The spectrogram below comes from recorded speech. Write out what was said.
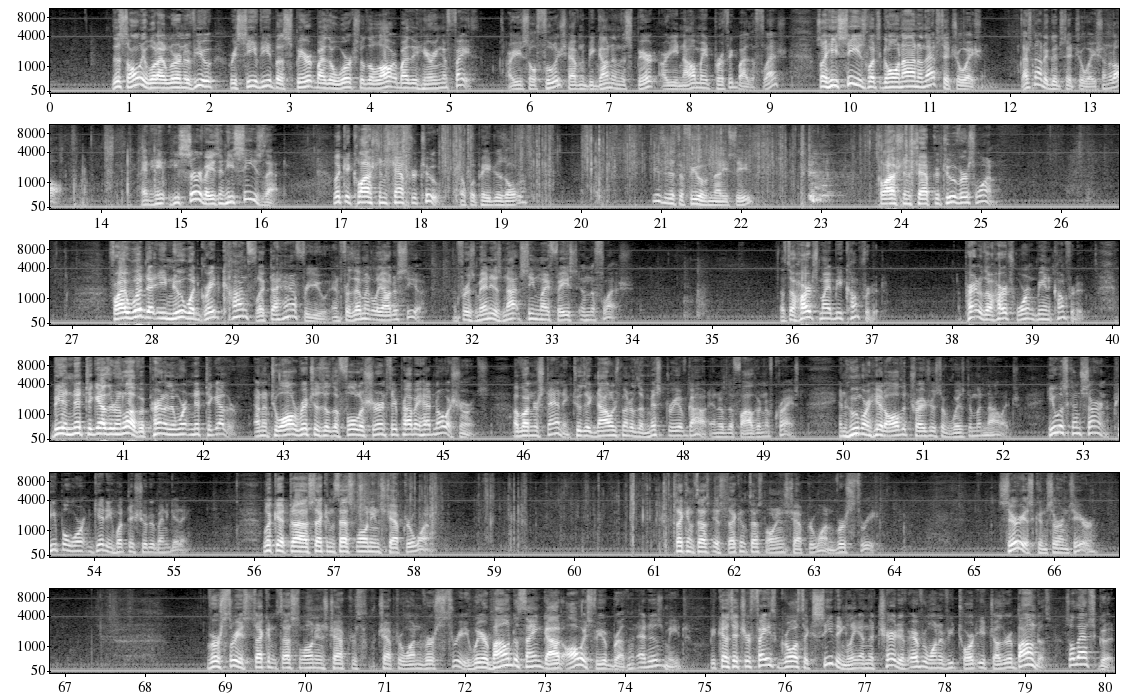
This only would I learn of you, received ye the Spirit by the works of the law or by the hearing of faith? Are you so foolish, having begun in the Spirit, are ye now made perfect by the flesh? So he sees what's going on in that situation. That's not a good situation at all. And he, he surveys and he sees that. Look at Colossians chapter 2, a couple pages over. These are just a few of them that he sees. Colossians chapter 2, verse 1. For I would that ye knew what great conflict I have for you, and for them at Laodicea, and for as many as not seen my face in the flesh, that the hearts might be comforted. Apparently, the hearts weren't being comforted. Being knit together in love, apparently, they weren't knit together. And unto all riches of the full assurance, they probably had no assurance of understanding, to the acknowledgement of the mystery of God and of the Father and of Christ, in whom are hid all the treasures of wisdom and knowledge. He was concerned. People weren't getting what they should have been getting. Look at uh, 2 Thessalonians chapter 1. 2 Thess- 2 Thessalonians chapter 1, verse 3. Serious concerns here. Verse 3 is 2 Thessalonians chapter, chapter 1, verse 3. We are bound to thank God always for you, brethren, at his meat, because that your faith groweth exceedingly, and the charity of every one of you toward each other aboundeth. So that's good.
